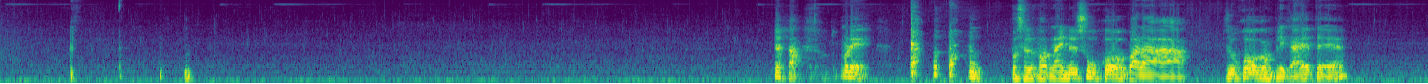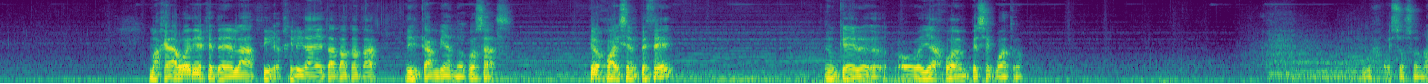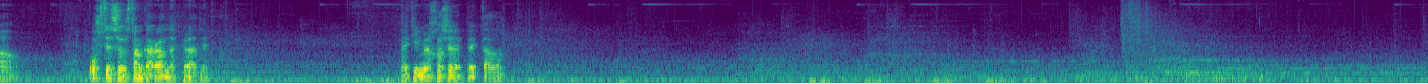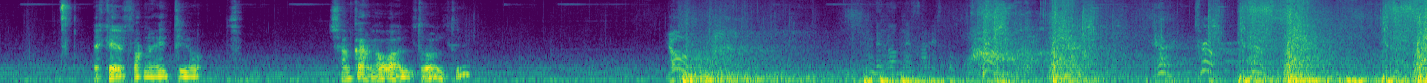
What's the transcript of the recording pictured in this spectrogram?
Hombre, pues el Fortnite no es un juego para... Es un juego complicadete, ¿eh? Imagina que tienes que tener la agilidad de ta, ta, ta, de ir cambiando cosas. ¿Qué lo jugáis en PC? Aunque o ya juega en PS4. eso suena... Hostia, se lo están cargando, espérate. Aquí mejor ser espectador. Es que el Fortnite, tío. Se han cargado al troll, tío. ¿De dónde sales tú?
